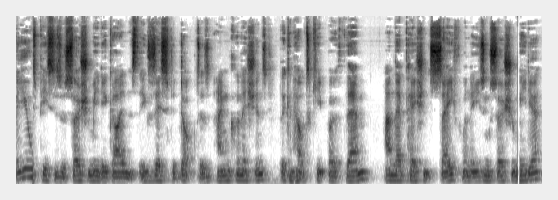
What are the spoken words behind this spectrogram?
Are you pieces of social media guidance that exist for doctors and clinicians that can help to keep both them and their patients safe when they're using social media?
